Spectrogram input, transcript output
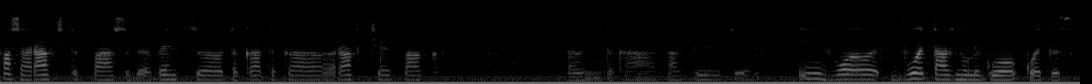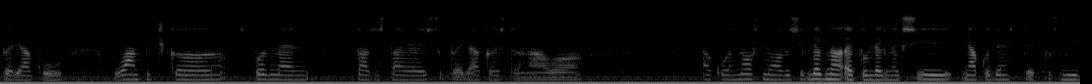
Това са равчета, това са дървенца, така, така, равче пак. Така, пак виждате. И двое, двуетажно легло, което е супер яко. Лампичка, според мен тази стая е супер яка, е станала. Ако е нощ, мога да си легна. Ето, легнах си. Някой ден ще поспи,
